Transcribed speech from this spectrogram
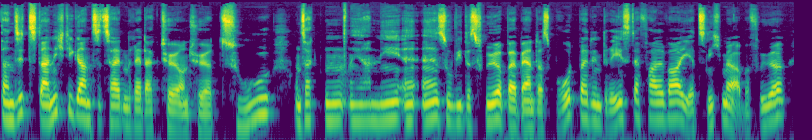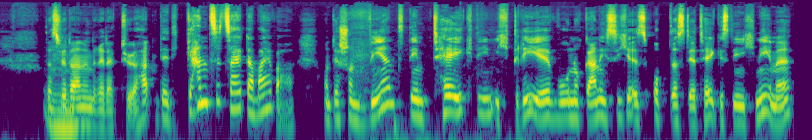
dann sitzt da nicht die ganze Zeit ein Redakteur und hört zu und sagt, "Hm, ja, nee, äh, äh, so wie das früher bei Bernd das Brot bei den Drehs der Fall war, jetzt nicht mehr, aber früher, dass wir Mhm. da einen Redakteur hatten, der die ganze Zeit dabei war und der schon während dem Take, den ich drehe, wo noch gar nicht sicher ist, ob das der Take ist, den ich nehme,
